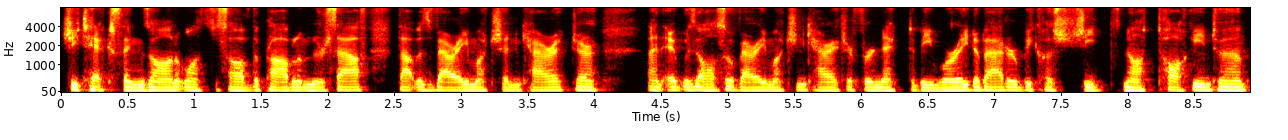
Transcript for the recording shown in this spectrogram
She takes things on and wants to solve the problems herself. That was very much in character, and it was also very much in character for Nick to be worried about her because she's not talking to him,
